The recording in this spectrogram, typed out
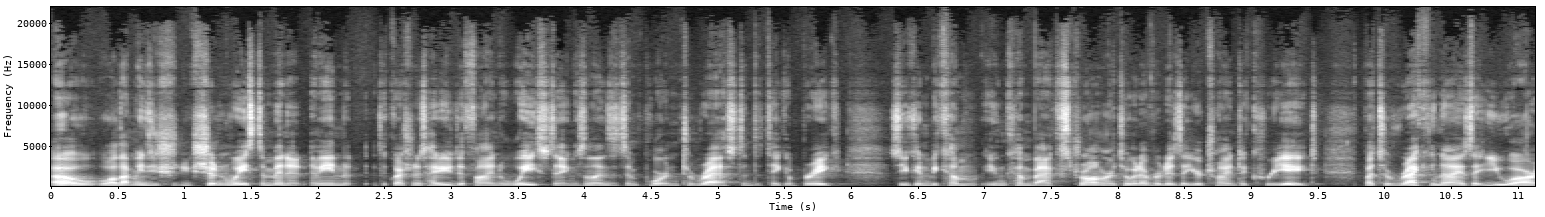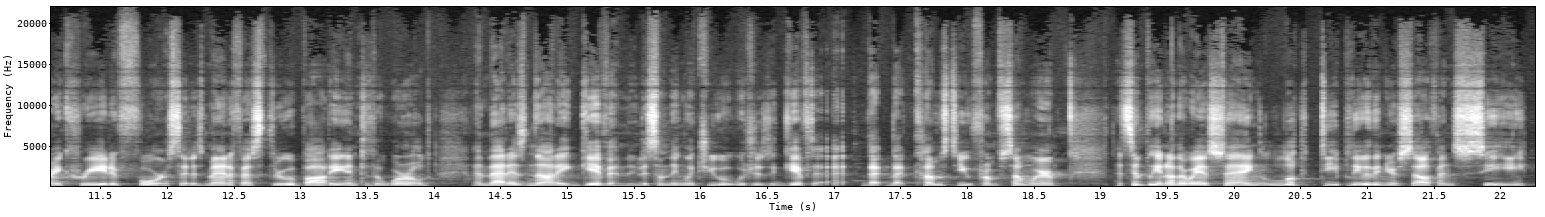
oh, well, that means you, sh- you shouldn't waste a minute. I mean, the question is, how do you define wasting? Sometimes it's important to rest and to take a break so you can become, you can come back stronger to whatever it is that you're trying to create. But to recognize that you are a creative force that is manifest through a body into the world, and that is not a given. It is something which you, which is a gift uh, that, that comes to you from somewhere. That's simply another way of saying, look deeply within yourself and see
